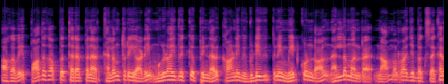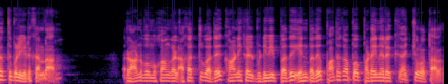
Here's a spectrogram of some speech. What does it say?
ஆகவே பாதுகாப்பு தரப்பினர் கலந்துரையாடி மீளாய்வுக்கு பின்னர் காணி விடுவிப்பினை மேற்கொண்டால் நல்லம் என்ற நாமல் ராஜபக்ச கருத்து வெளியிடுகின்றார். இராணுவ முகாம்கள் அகற்றுவது காணிகள் விடுவிப்பது என்பது பாதுகாப்பு படையினருக்கு அச்சுறுத்தல்.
